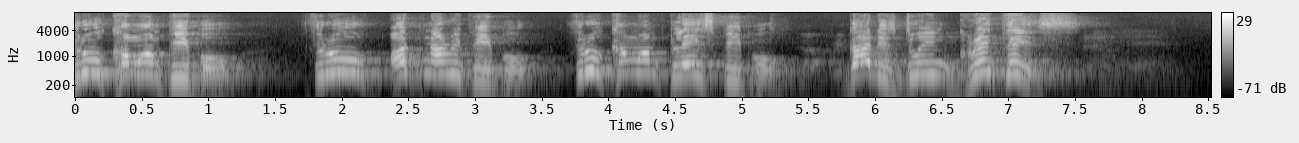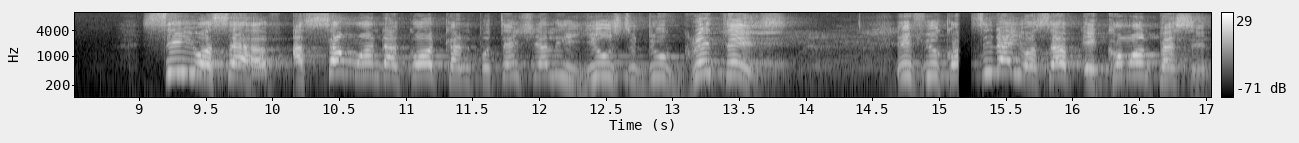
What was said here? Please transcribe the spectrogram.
through common people, through ordinary people, through commonplace people, God is doing great things. See yourself as someone that God can potentially use to do great things. If you consider yourself a common person,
